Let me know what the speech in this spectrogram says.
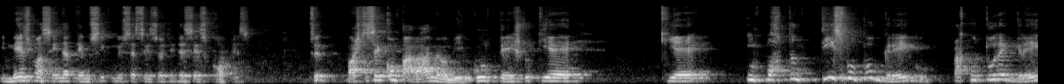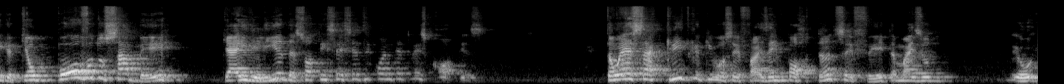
E mesmo assim ainda temos 5.686 cópias. Basta você comparar, meu amigo, com um texto que é que é importantíssimo para o grego, para a cultura grega, que é o povo do saber, que a Ilíada só tem 643 cópias. Então, essa crítica que você faz é importante ser feita, mas eu, eu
